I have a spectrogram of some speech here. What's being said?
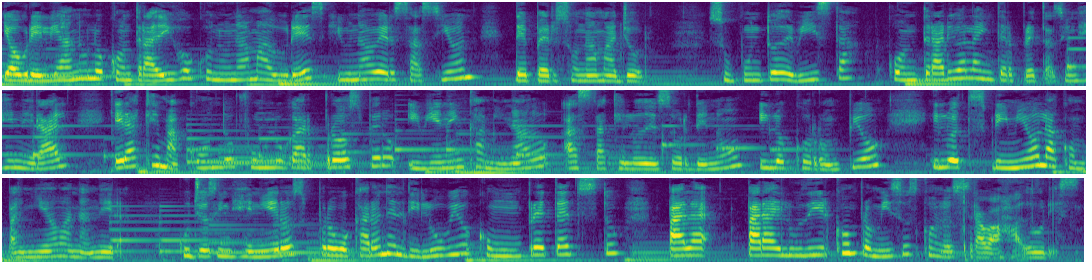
y Aureliano lo contradijo con una madurez y una versación de persona mayor. Su punto de vista, contrario a la interpretación general, era que Macondo fue un lugar próspero y bien encaminado hasta que lo desordenó y lo corrompió y lo exprimió la compañía bananera cuyos ingenieros provocaron el diluvio como un pretexto para, para eludir compromisos con los trabajadores.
